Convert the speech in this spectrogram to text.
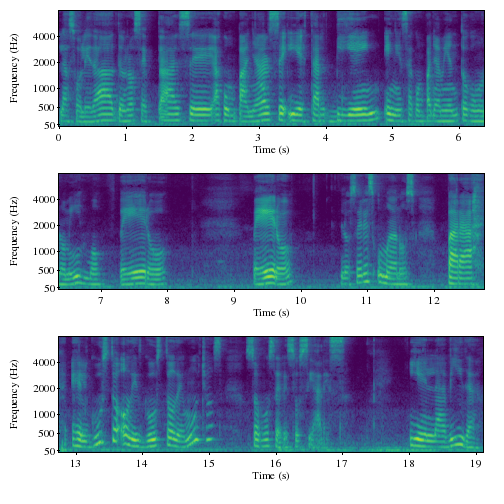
la soledad, de uno aceptarse, acompañarse y estar bien en ese acompañamiento con uno mismo. Pero, pero, los seres humanos, para el gusto o disgusto de muchos, somos seres sociales. Y en la vida,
